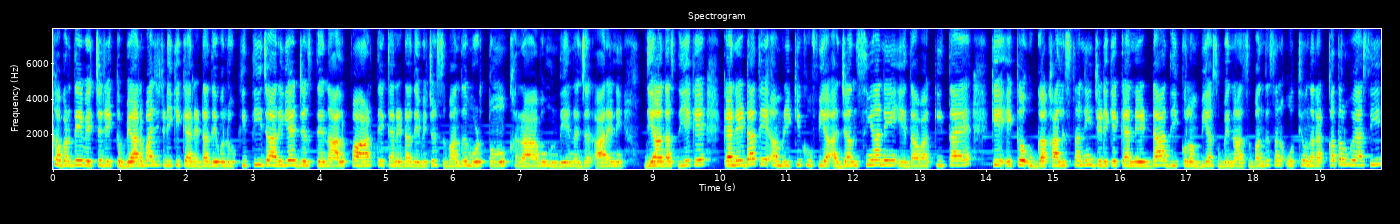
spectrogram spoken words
ਖਬਰ ਦੇ ਵਿੱਚ ਇੱਕ ਬਿਆਨਬਾਜ਼ੀ ਜਿਹੜੀ ਕਿ ਕੈਨੇਡਾ ਦੇ ਵੱਲੋਂ ਕੀਤੀ ਜਾ ਰਹੀ ਹੈ, ਜਿਸ ਦੇ ਨਾਲ ਭਾਰਤ ਤੇ ਕੈਨੇਡਾ ਦੇ ਵਿੱਚ ਸਬੰਧ ਮੁੜ ਤੋਂ ਖਰਾਬ ਹੁੰਦੇ ਨਜ਼ਰ ਆ ਰਹੇ ਨੇ। ਜੀਆਂ ਦੱਸਦੀਏ ਕਿ ਕੈਨੇਡਾ ਤੇ ਅਮਰੀਕੀ ਖੁਫੀਆ ਏਜੰਸੀਆਂ ਨੇ ਇਹ ਦਾਵਾ ਕੀਤਾ ਹੈ ਕਿ ਇੱਕ ਉੱਗਾ ਖਾਲਿਸਤਾਨੀ ਜਿਹੜੇ ਕਿ ਕੈਨੇਡਾ ਦੀ ਕੋਲੰਬੀਆ ਸੂਬੇ ਨਾਲ ਸੰਬੰਧ ਸਨ, ਉੱਥੇ ਉਹਨਾਂ ਦਾ ਕਤਲ ਹੋਇਆ ਸੀ।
